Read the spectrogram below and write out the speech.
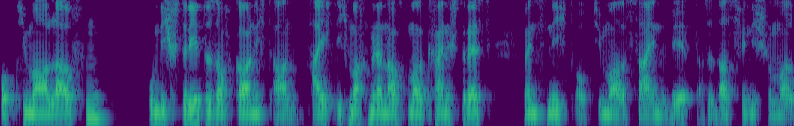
optimal laufen und ich strebe das auch gar nicht an. Heißt, ich mache mir dann auch mal keinen Stress, wenn es nicht optimal sein wird. Also das finde ich schon mal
